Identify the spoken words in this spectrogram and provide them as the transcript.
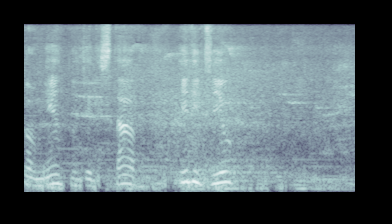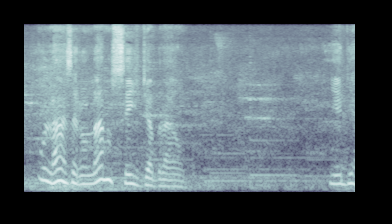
tormento onde ele estava, ele viu o Lázaro lá no seio de Abraão. E ele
